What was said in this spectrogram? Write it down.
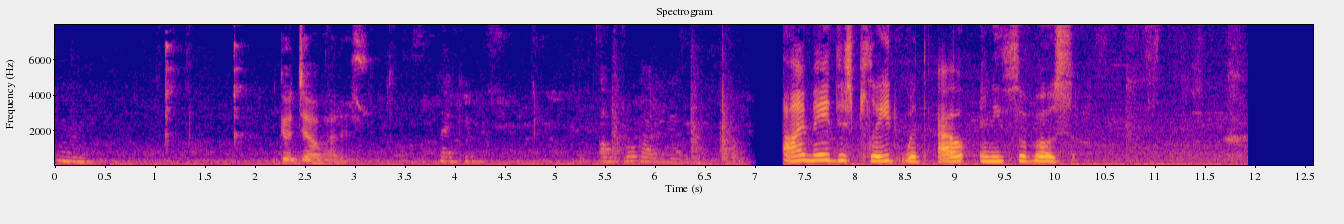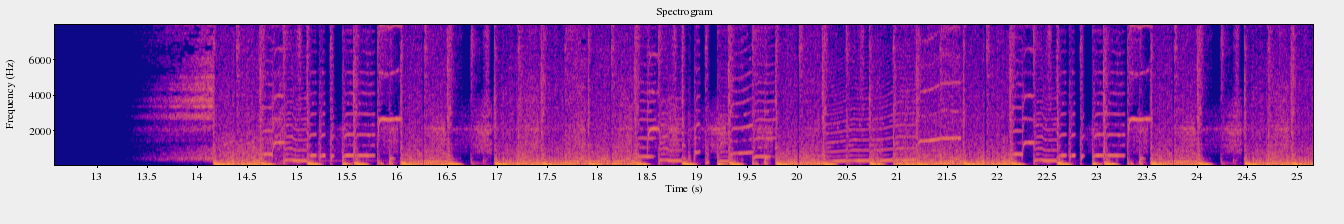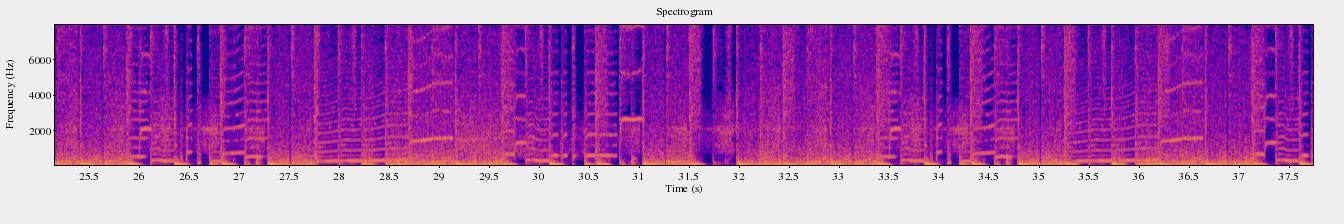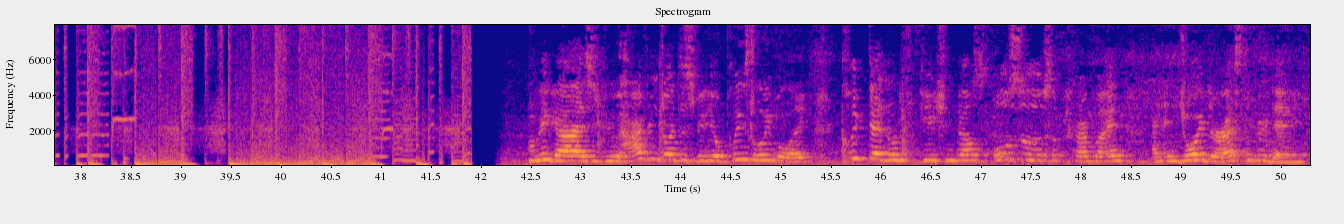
Mm. Good job, Alice. Thank you. I made this plate without any sabos. Okay guys, if you have enjoyed this video, please leave a like, click that notification bell, also the subscribe button, and enjoy the rest of your day.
